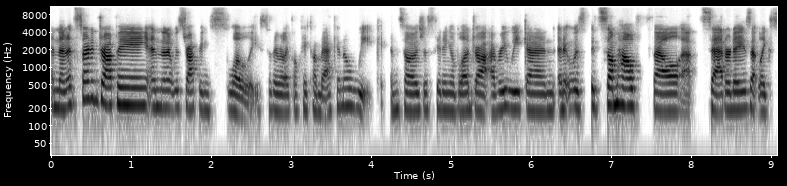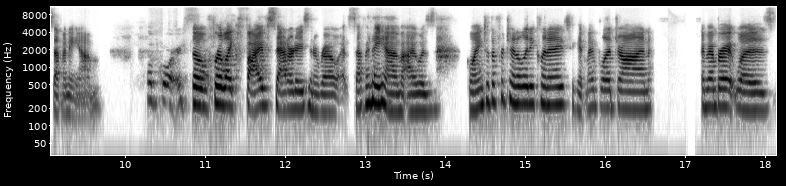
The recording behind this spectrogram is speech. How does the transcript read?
And then it started dropping and then it was dropping slowly. So they were like, okay, come back in a week. And so I was just getting a blood draw every weekend. And it was, it somehow fell at Saturdays at like 7 a.m. Of course. So for like five Saturdays in a row at 7 a.m., I was going to the fertility clinic to get my blood drawn. I remember it was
